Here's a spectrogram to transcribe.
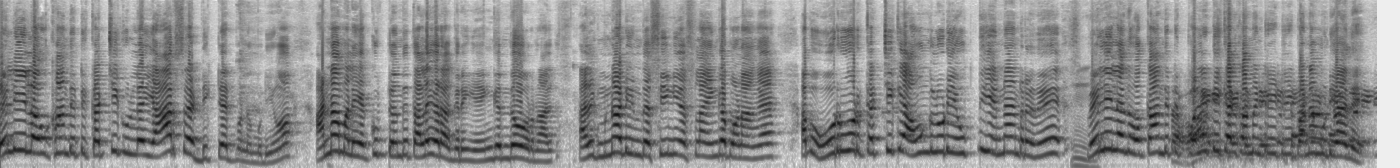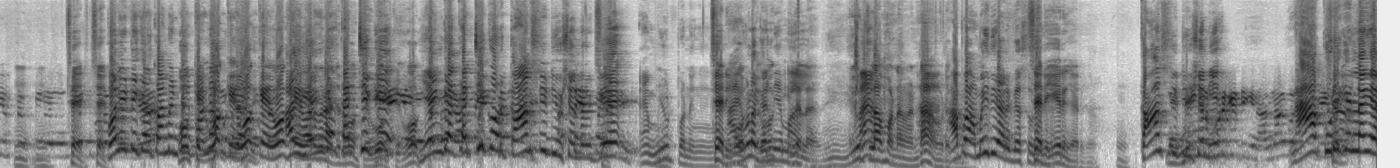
வெளியில உட்காந்துட்டு கட்சிக்குள்ள யார் சார் டிக்டேட் பண்ண முடியும்? அண்ணாமலையை கூப்பிட்டு வந்து தலைவராக்குறீங்க எங்கிருந்தோ ஒரு நாள். அதுக்கு முன்னாடி இருந்த சீனியர்ஸ்லாம் எங்க போனாங்க? அப்ப ஒரு ஒரு கட்சிக்கு அவங்களுடைய உக்தி என்னன்றது வெளியில இருந்து உட்காந்துட்டு பொலிட்டிக்கல் கமெண்ட்ரி பண்ண முடியாது. சரி சரி. பொலிட்டிக்கல் கமெண்ட்ரி பண்ண முடியாது. எங்க கட்சிக்கு. எங்க கட்சிக்கு ஒரு கான்ஸ்டிடியூஷன் இருக்கு. மியூட் பண்ணுங்க. சரி எவ்வளவு கண்ணியமா இல்ல. மியூட்லாம் பண்ண வேண்டாம். அப்ப அமைதியா இருக்க சரி இருங்க இருங்க. கான்ஸ்டிடியூஷன் நான் குறுக்கிடலைங்க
